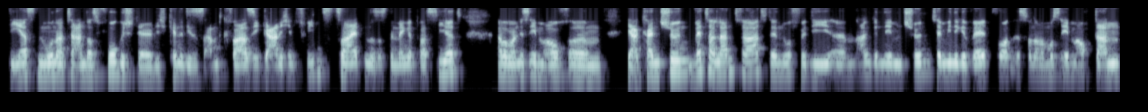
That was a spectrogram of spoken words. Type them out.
die ersten Monate anders vorgestellt. Ich kenne dieses Amt quasi gar nicht in Friedenszeiten. Es ist eine Menge passiert. Aber man ist eben auch ähm, ja, kein schön Wetterlandrat, der nur für die ähm, angenehmen, schönen Termine gewählt worden ist, sondern man muss eben auch dann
